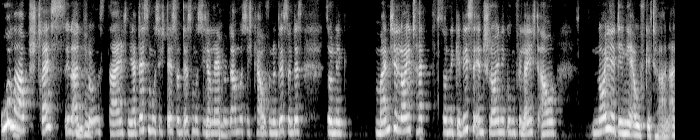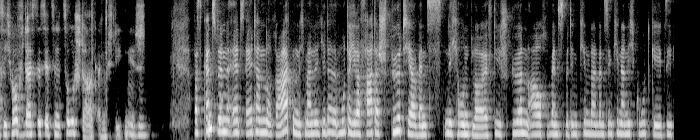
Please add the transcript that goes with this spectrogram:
Urlaub, Stress in mhm. Anführungszeichen, mhm. ja, das muss ich, das und das muss ich erleben und da muss ich kaufen und das und das. So eine, manche Leute hat so eine gewisse Entschleunigung vielleicht auch neue Dinge aufgetan. Also ich hoffe, dass das jetzt nicht so stark angestiegen mhm. ist. Was kannst du denn als Eltern raten? Ich meine, jede Mutter, jeder Vater spürt ja, wenn es nicht rund läuft. Die spüren auch, wenn es mit den Kindern, wenn es den Kindern nicht gut geht. Sie,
